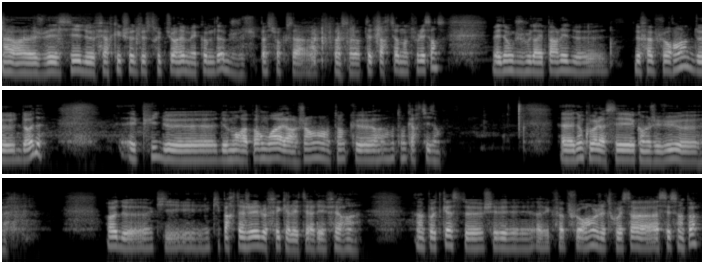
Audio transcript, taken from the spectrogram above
Alors je vais essayer de faire quelque chose de structuré, mais comme d'hab, je suis pas sûr que ça, va peut-être partir dans tous les sens. Mais donc je voudrais parler de, Fab Florent, de Dodd, et puis de, de mon rapport moi à l'argent en tant que en tant qu'artisan. donc voilà, c'est quand j'ai vu Odd euh, qui, partageait le fait qu'elle était allée faire un, podcast euh, avec Fab Florent. J'ai trouvé ça assez sympa.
